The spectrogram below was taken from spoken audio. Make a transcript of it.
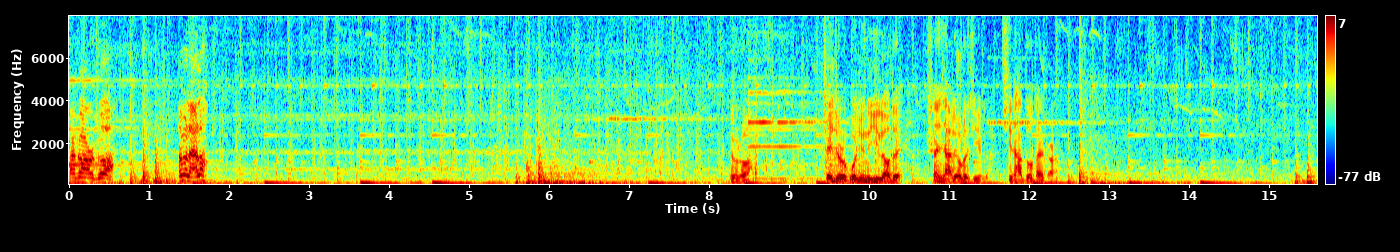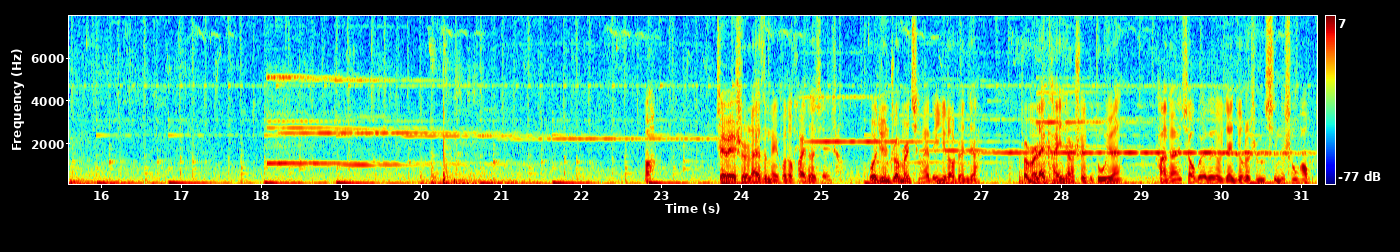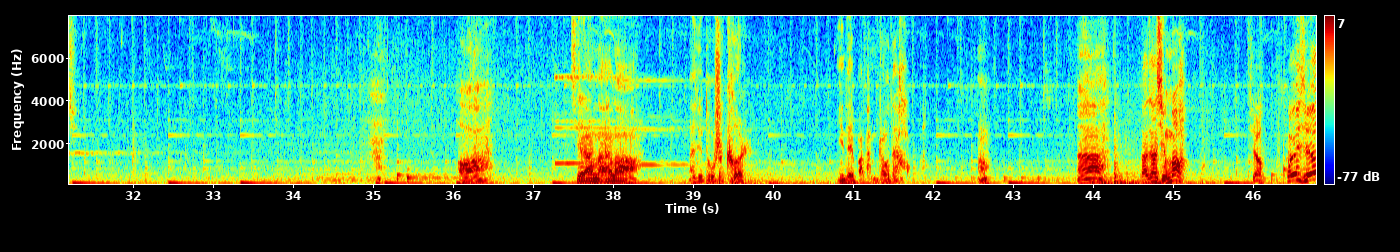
大哥，二哥，他们来了。刘叔，这就是国军的医疗队，山下留了几个，其他都在这儿。啊，这位是来自美国的怀特先生，国军专门请来的医疗专家，专门来看一下水的毒源。看看小鬼子又研究了什么新的生化武器。好啊，既然来了，那就都是客人，你得把他们招待好了。啊啊，大家请吧。请，各位请。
